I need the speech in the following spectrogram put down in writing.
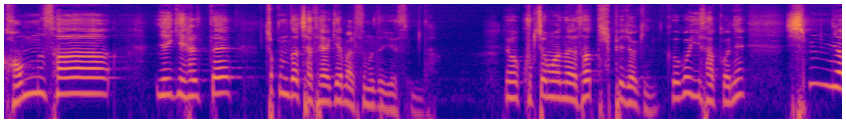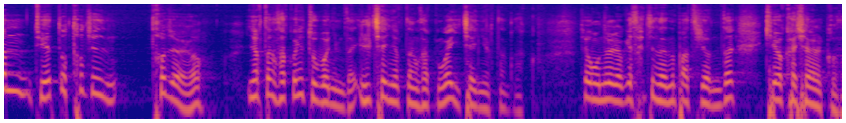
검사 얘기할 때 조금 더 자세하게 말씀을 드리겠습니다. 국정원에서 대표적인, 그리고 이 사건이 10년 뒤에 또 터진, 터져요. 인혁당 사건이 두 번입니다. 1차 인혁당 사건과 2차 인혁당 사건. 제가 오늘 여기 사진에는 빠뜨렸는데 기억하셔야 할 것.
